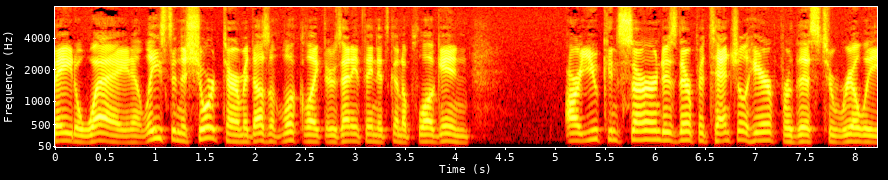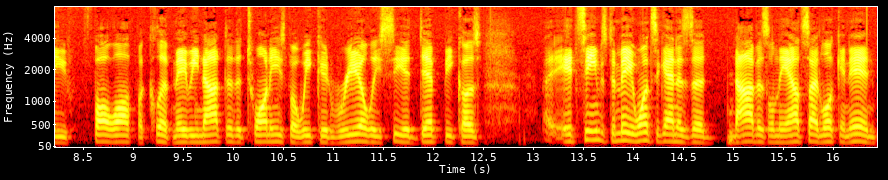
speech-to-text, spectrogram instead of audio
fade away, and at least in the short term, it doesn't look like there's anything that's going to plug in. Are you concerned? Is there potential here for this to really fall off a cliff? Maybe not to the 20s, but we could really see a dip because uh, it seems to me, once again, as a novice on the outside looking in,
